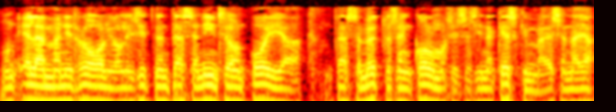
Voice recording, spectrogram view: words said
mun elämäni rooli oli sitten tässä Niin se on pojat, tässä Möttösen kolmosissa siinä keskimmäisenä. Ja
